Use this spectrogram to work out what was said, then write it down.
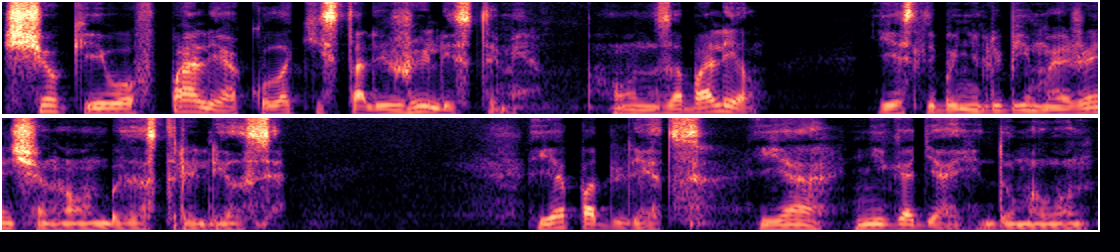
Щеки его впали, а кулаки стали жилистыми. Он заболел. Если бы не любимая женщина, он бы застрелился. «Я подлец. Я негодяй», — думал он.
